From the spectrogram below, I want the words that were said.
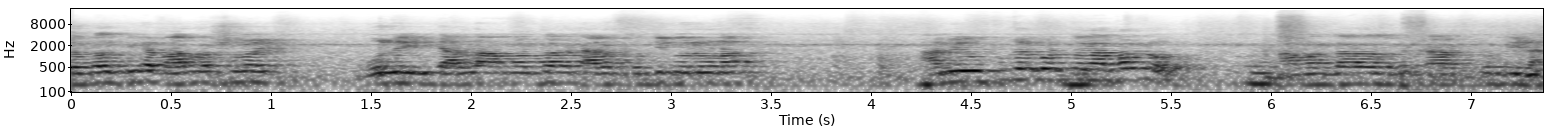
সকাল থেকে বারোটার সময় বলি যে, আল্লাহ আমার দ্বারা কারও ক্ষতি করো না। আমি উপকার করতে না পারল, আমার দ্বারা কারও ক্ষতি না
